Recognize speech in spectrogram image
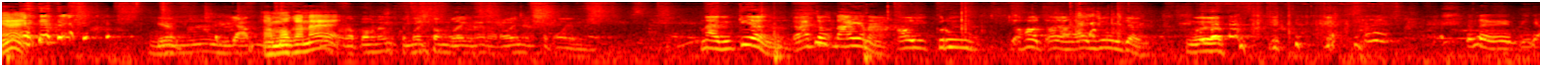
ណែយ៉ាប់អាមកកាណែកំប៉ុងហ្នឹងចាំមើលសុំកន្លែងណាណាអើយណាសុំអើយណែរឿងគៀងការចុកដៃណាឲ្យគ្រូហូចឲ្យអងឯងយូរចឹងមើល Rồi bây giờ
